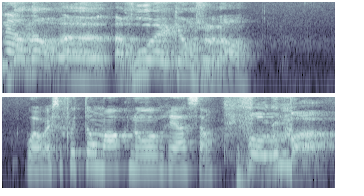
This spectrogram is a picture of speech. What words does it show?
Não, não, a, a rua é que é um jornal. Uau, esta foi tão mal que não houve reação. Fogo, pá!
